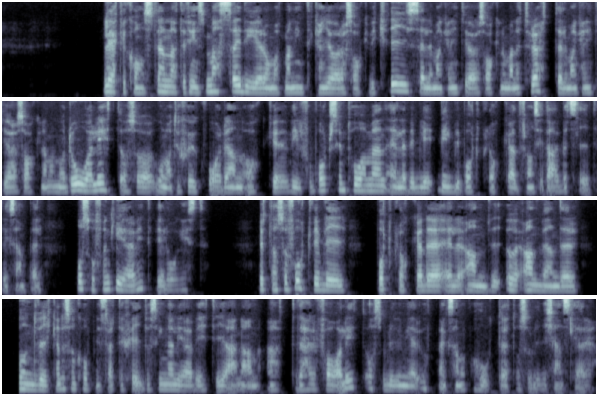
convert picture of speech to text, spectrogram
läkekonsten, att det finns massa idéer om att man inte kan göra saker vid kris, eller man kan inte göra saker när man är trött, eller man kan inte göra saker när man mår dåligt. Och så går man till sjukvården och eh, vill få bort symptomen, eller vill bli, vill bli bortplockad från sitt arbetsliv till exempel. Och så fungerar vi inte biologiskt. Utan så fort vi blir bortplockade eller använder undvikande som copingstrategi, då signalerar vi till hjärnan att det här är farligt och så blir vi mer uppmärksamma på hotet och så blir vi känsligare.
